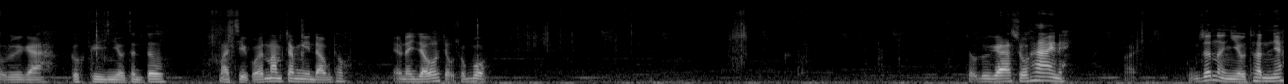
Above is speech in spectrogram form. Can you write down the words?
chậu đùi gà cực kỳ nhiều thân tơ mà chỉ có 500.000 đồng thôi. Em đánh dấu chậu số 1 chậu đùi gà số 2 này. Đấy, cũng rất là nhiều thân nhá.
